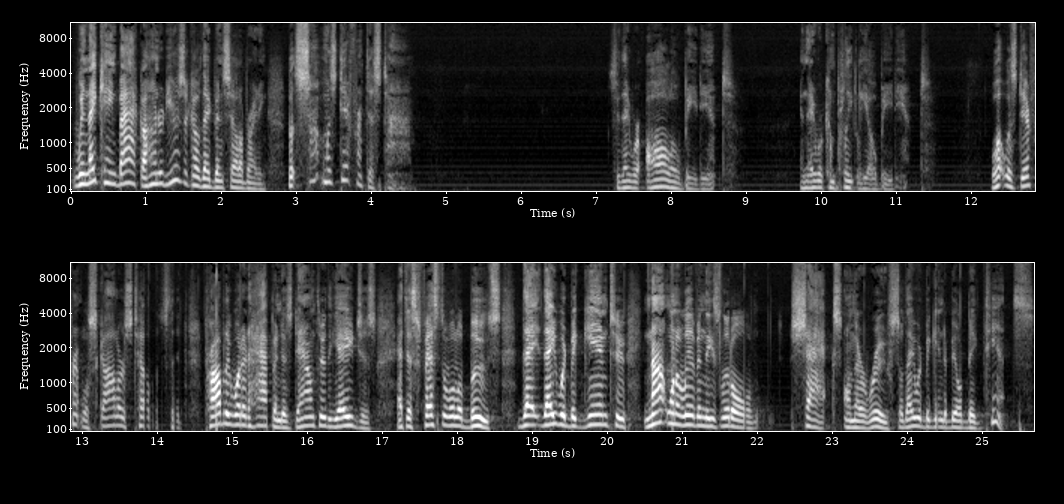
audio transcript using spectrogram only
when they came back 100 years ago, they'd been celebrating. But something was different this time. See, they were all obedient, and they were completely obedient. What was different? Well, scholars tell us that probably what had happened is down through the ages, at this festival of booths, they, they would begin to not want to live in these little shacks on their roofs, so they would begin to build big tents,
